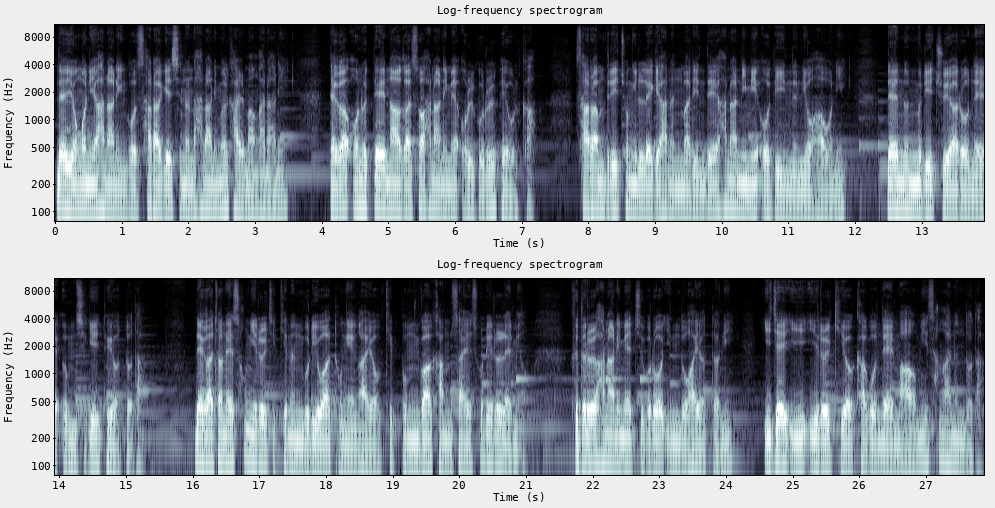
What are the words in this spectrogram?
내 영혼이 하나님 곧 살아계시는 하나님을 갈망하나니 내가 어느 때에 나아가서 하나님의 얼굴을 배울까? 사람들이 종일 내게 하는 말인데 하나님이 어디 있느뇨 하오니 내 눈물이 주야로 내 음식이 되었도다. 내가 전에 성의를 지키는 무리와 동행하여 기쁨과 감사의 소리를 내며 그들을 하나님의 집으로 인도하였더니 이제 이 일을 기억하고 내 마음이 상하는도다.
